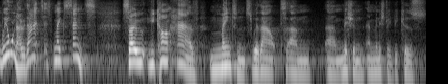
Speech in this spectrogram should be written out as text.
we all know that. It makes sense. So you can't have maintenance without um, um, mission and ministry because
